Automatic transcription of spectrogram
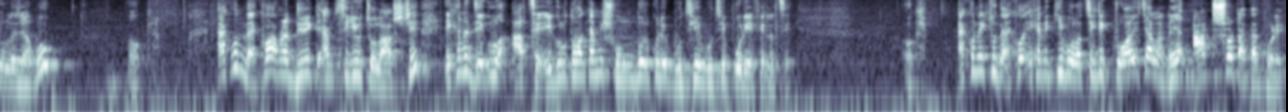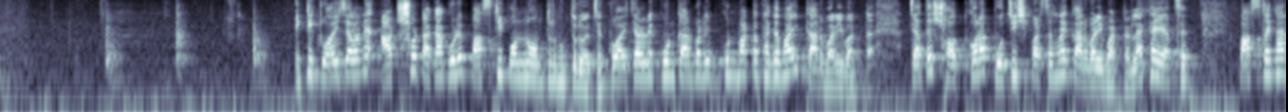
চলে যাব। ওকে এখন দেখো আমরা ডিরেক্ট এমসিকিউ চলে আসছি। এখানে যেগুলো আছে, এগুলো তোমাকে আমি সুন্দর করে বুঝিয়ে বুঝিয়ে পড়িয়ে ফেলেছি। ওকে এখন একটু দেখো, এখানে কি হচ্ছে? একটি ক্রয় চালানে আটশো টাকা করে। একটি ক্রয় চালানে আটশো টাকা করে পাঁচটি পণ্য অন্তর্ভুক্ত রয়েছে। ক্রয় চালানে কোন কারবারি, কোন বার্তা থাকে ভাই? কারবারি বার্তা যাতে শতকরা পঁচিশ পার্সেন্ট হয় কারবারি বার্তা লেখাই আছে। পাঁচ টাকার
